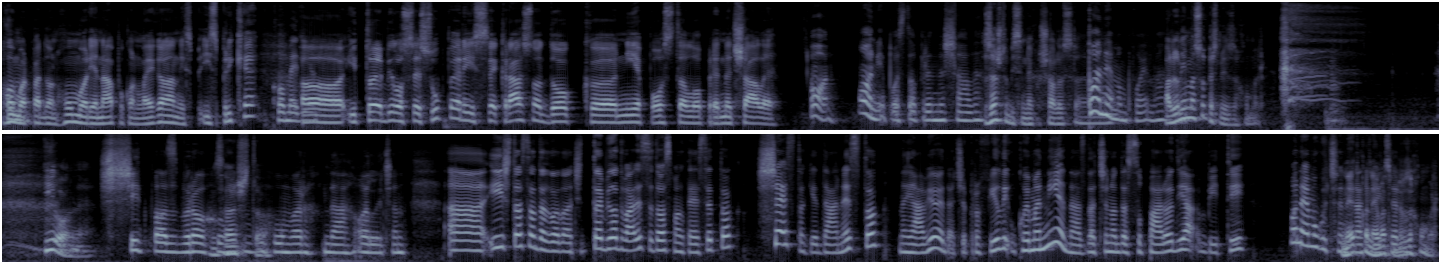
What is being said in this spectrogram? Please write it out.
Humor, pardon, humor je napokon legalan, isprike. Komedija. I to je bilo sve super i sve krasno dok nije postalo predmet šale. On, on je postao predmet šale. Zašto bi se neko šalio sa... Pa nemam pojma. Ali on ima super smisla za humor. Ilone. Shitpost bro, hum, Zašto? humor, da, odličan. I što sam dogodilo? Znači, to je bilo 28.10. 6.11. najavio je da će profili u kojima nije naznačeno da su parodija biti onemogućeni Netko nema smisla za humor.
